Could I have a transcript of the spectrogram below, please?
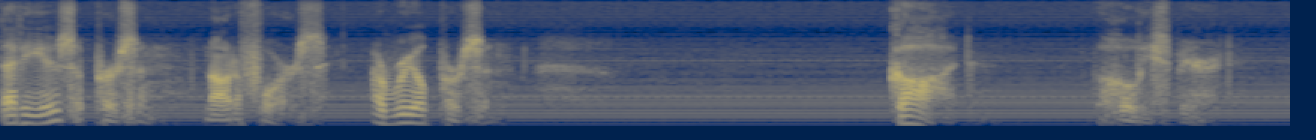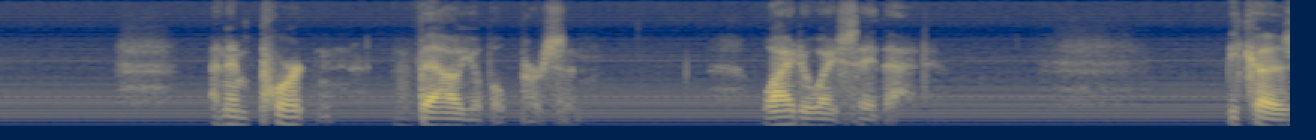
that he is a person, not a force, a real person. God, the Holy Spirit. An important, valuable person. Why do I say that? Because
